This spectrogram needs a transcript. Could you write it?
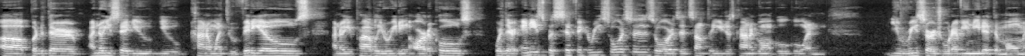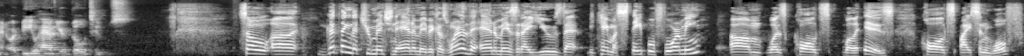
uh, but there. I know you said you you kind of went through videos. I know you're probably reading articles. Were there any specific resources, or is it something you just kind of go on Google and you research whatever you need at the moment, or do you have your go tos? So, uh, good thing that you mentioned anime because one of the animes that I used that became a staple for me um, was called, well, it is called Spice and Wolf.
